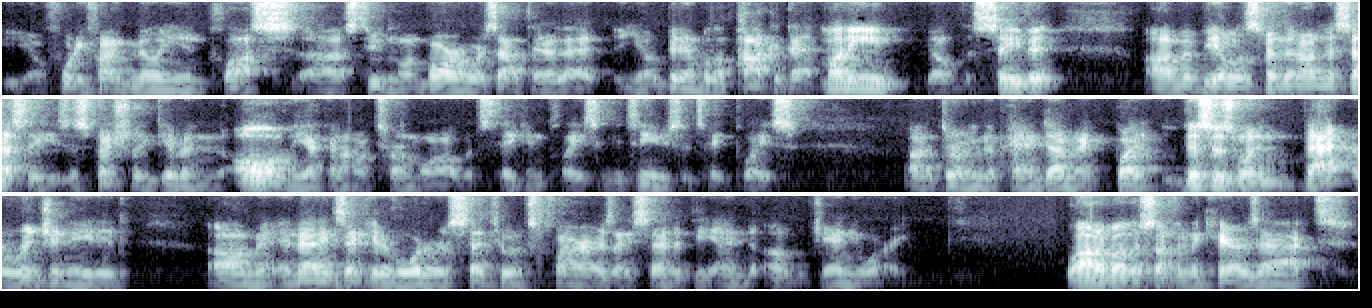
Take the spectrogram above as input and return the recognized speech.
you know, 45 million plus uh, student loan borrowers out there that, you know, been able to pocket that money, be able to save it, um, and be able to spend it on necessities, especially given all of the economic turmoil that's taken place and continues to take place during the pandemic. But this is when that originated, um, and that executive order is set to expire, as I said, at the end of January. A lot of other stuff in the CARES Act.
